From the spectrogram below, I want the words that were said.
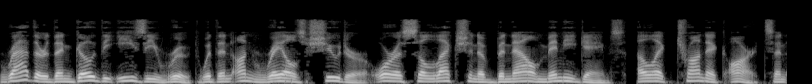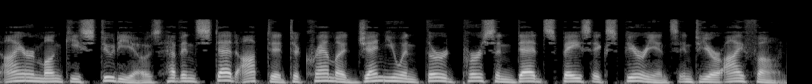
Rather than go the easy route with an on-rails shooter or a selection of banal minigames, Electronic Arts and Iron Monkey Studios have instead opted to cram a genuine third-person Dead Space experience into your iPhone.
